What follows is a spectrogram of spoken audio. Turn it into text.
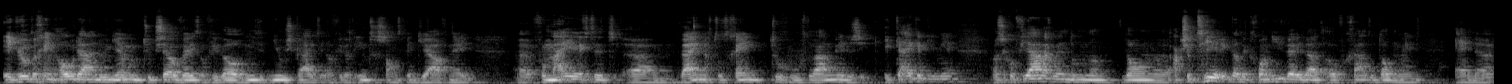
ik wil er geen ode aan doen. Jij moet natuurlijk zelf weten of je wel of niet het nieuws kijkt en of je dat interessant vindt, ja of nee. Uh, voor mij heeft het um, weinig tot geen toegevoegde waarde meer, dus ik, ik kijk het niet meer. Als ik op verjaardag ben, dan, dan, dan uh, accepteer ik dat ik gewoon niet weet waar het over gaat op dat moment. En uh, nou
